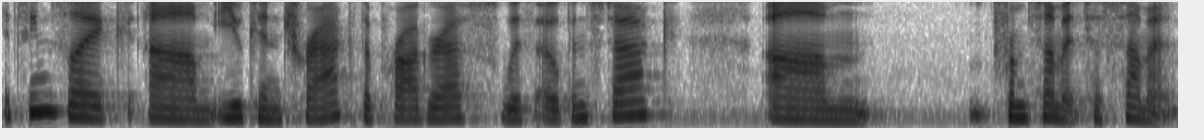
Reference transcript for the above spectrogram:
It seems like um, you can track the progress with OpenStack um, from summit to summit,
